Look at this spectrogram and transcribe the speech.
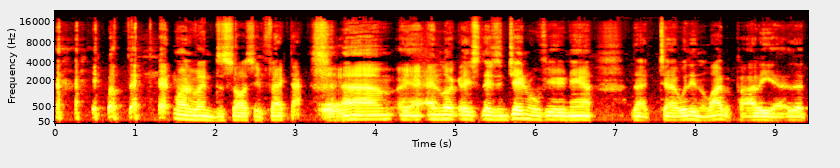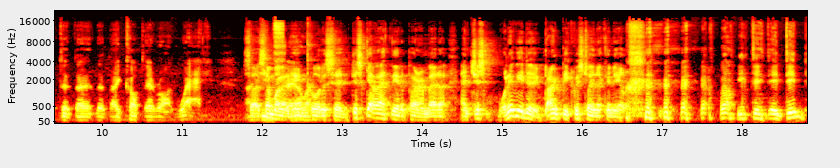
well, that, that might have been a decisive factor. Yeah. Um, yeah, and look, there's, there's a general view now that uh, within the Labor Party uh, that, that, they, that they cop their right whack. So uh, someone at headquarters said, just go out there to Parramatta and just whatever you do, don't be Kristina Keneally. well, it did, it did,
